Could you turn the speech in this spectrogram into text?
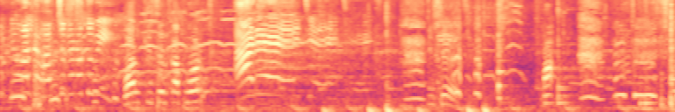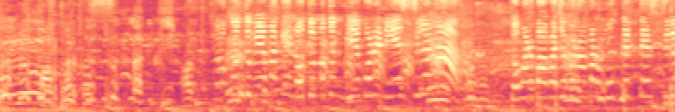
উল্টোপাল্টা ভাবছ কেন তুমি? বল কিসের কাপড়? আরে এই যে এই যে এই যে। কিসের? যখন তুমি আমাকে নতুন নতুন বিয়ে করে নিয়ে এসেছিলে না তোমার বাবা যখন আমার মুখ দেখতে এসেছিল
